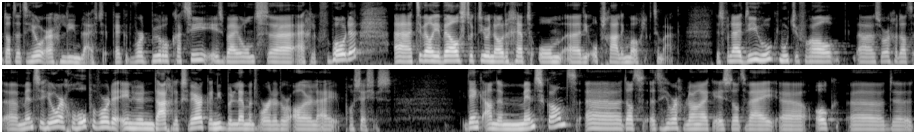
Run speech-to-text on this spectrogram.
dat het heel erg lean blijft. Kijk, het woord bureaucratie is bij ons eigenlijk verboden. terwijl je wel structuur nodig hebt om die opschaling mogelijk te maken. Dus vanuit die hoek moet je vooral zorgen dat mensen heel erg geholpen worden in hun dagelijks werk en niet belemmerd worden door allerlei procesjes. Denk aan de menskant uh, dat het heel erg belangrijk is dat wij uh, ook uh, de,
